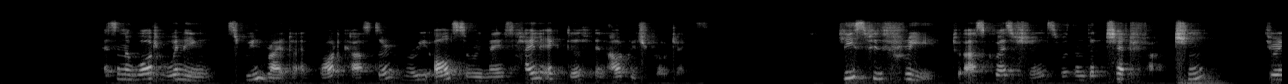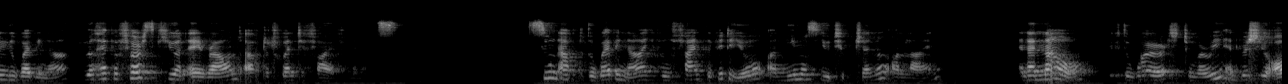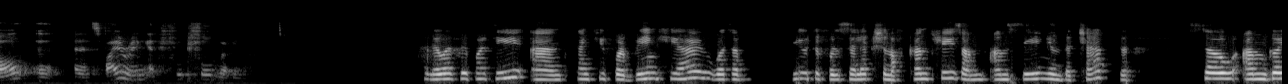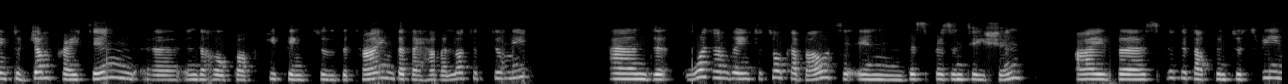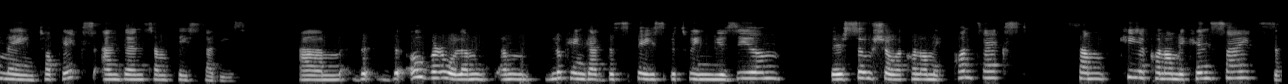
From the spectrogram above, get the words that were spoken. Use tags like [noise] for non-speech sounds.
As an award-winning screenwriter and broadcaster, Marie also remains highly active in outreach projects. Please feel free to ask questions within the chat function during the webinar. We'll have a first Q&A round after 25 minutes. Soon after the webinar, you will find the video on NEMO's YouTube channel online. And I now give the word to Marie and wish you all a, an inspiring and fruitful webinar. Hello, everybody, and thank you for being here. What a beautiful selection of countries I'm, I'm seeing in the chat. So I'm going to jump right in uh, in the hope of keeping to the time that I have allotted to me. And what I'm going to talk about in this presentation, I've uh, split it up into three main topics and then some case studies. Um, the, the overall, I'm, I'm looking at the space between museum, their socio-economic context, some key economic insights,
